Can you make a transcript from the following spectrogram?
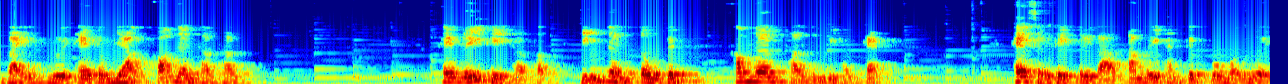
Vậy người theo tôn giáo có nên thờ thần? Theo lý thì thờ phật chỉ nên tôn kính, không nên thờ những vị thần khác. Theo sự thì tùy vào tâm ý thành kính của mỗi người.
